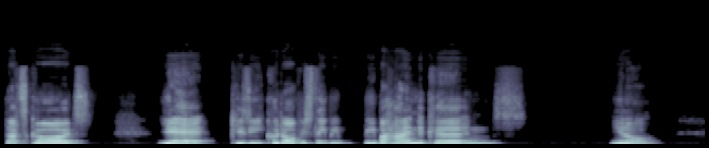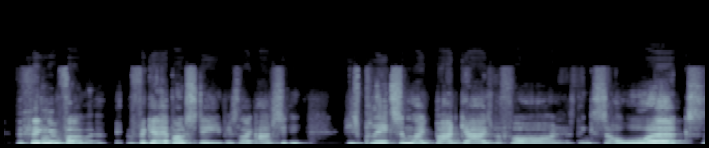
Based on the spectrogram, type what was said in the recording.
That's good. Yeah, because he could obviously be be behind the curtains. You know, the thing you forget about Steve is like I've seen he's played some like bad guys before, and I think so works.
